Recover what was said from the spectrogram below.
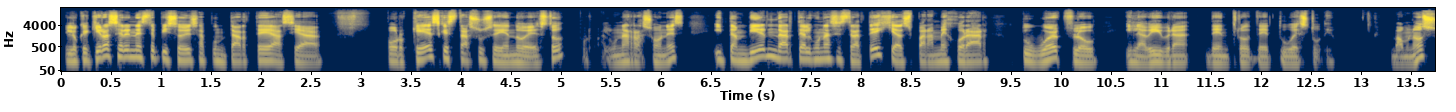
Y lo que quiero hacer en este episodio es apuntarte hacia por qué es que está sucediendo esto, por algunas razones, y también darte algunas estrategias para mejorar tu workflow y la vibra dentro de tu estudio. Vámonos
